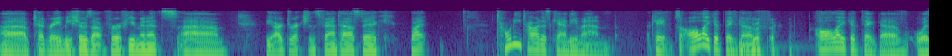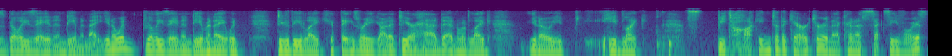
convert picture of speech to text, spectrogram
Uh, Ted Raimi shows up for a few minutes. Um, the art direction's fantastic, but Tony Todd is Candyman. Okay, so all I could think of, all I could think of was Billy Zane and Demon Knight. You know when Billy Zane and Demon Knight would do the like things where you got into your head and would like, you know, he'd he'd like be talking to the character in that kind of sexy voice.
